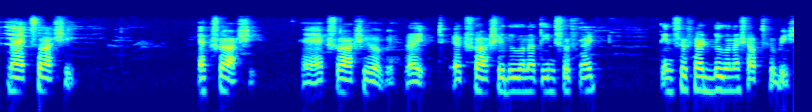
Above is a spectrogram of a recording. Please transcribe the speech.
না, একশো আশি। একশো আশি। হ্যাঁ একশো আশি হবে রাইট একশো আশি দুগুণা তিনশো ষাট তিনশো ষাট দুগুণা সাতশো বিশ।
